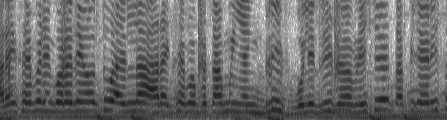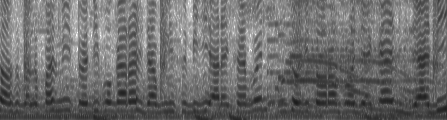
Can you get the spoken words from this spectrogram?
RX-7 yang korang tengok tu adalah RX-7 pertama yang drift, boleh drift dalam Malaysia tapi jangan risau sebab lepas ni 24 Garage dah beli sebiji RX-7 untuk kita orang projekkan jadi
